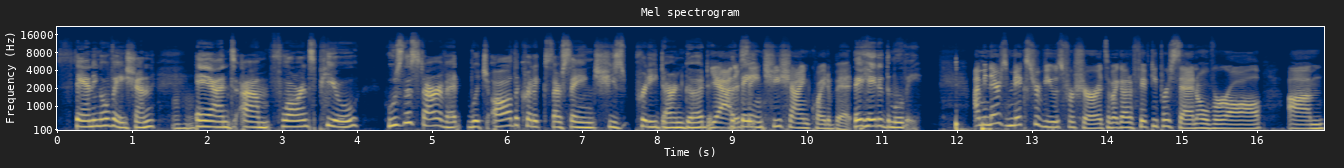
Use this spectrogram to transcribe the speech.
standing ovation. Mm-hmm. And um, Florence Pugh, who's the star of it, which all the critics are saying she's pretty darn good. yeah, they're they, saying she shined quite a bit. they hated the movie. I mean, there's mixed reviews for sure. It's about got a fifty percent overall. Um,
